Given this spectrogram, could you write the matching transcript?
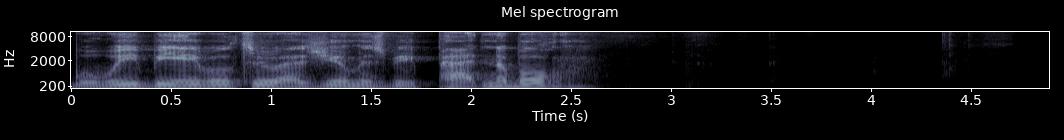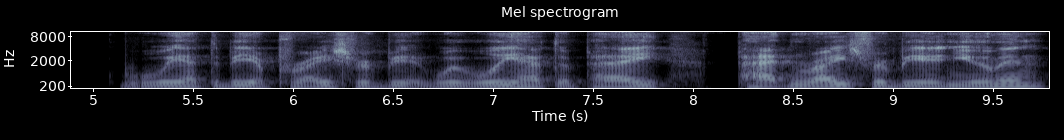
Will we be able to, as humans, be patentable? Will we have to be a price for being, will we have to pay patent rights for being human?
